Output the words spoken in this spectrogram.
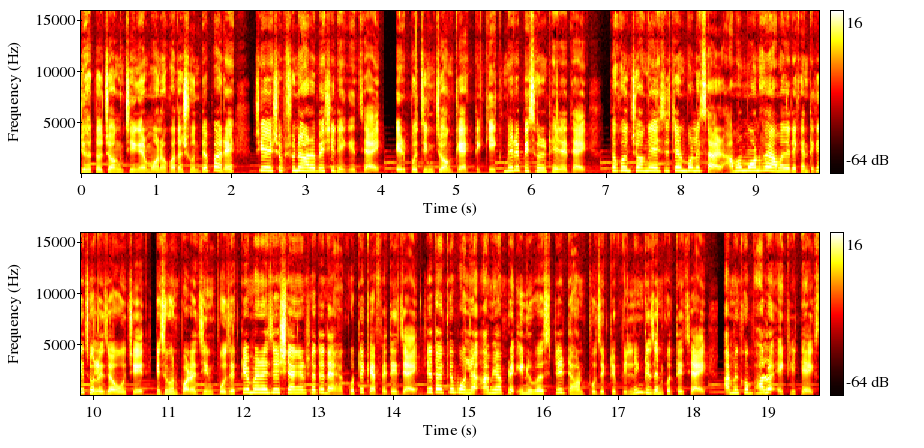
যেহেতু জং জিং এর মনের কথা শুনতে পারে, সে এসব শুনে আরও বেশি রেগে যায়। এরপর জিং জংকে একটি কিক মেরে পিছনে ঠেলে দেয়। তখন জঙ্গে অ্যাসিস্ট্যান্ট বলে, স্যার, আমার মনে হয় আমাদের এখান থেকে চলে যাওয়া উচিত। কিছুক্ষণ পরে জিং প্রজেক্টের ম্যানেজার শ্যাং এর সাথে দেখা করতে ক্যাফেতে যায়। সে তাকে বলে, আমি আপনার ইউনিভার্সিটির ডাউন প্রজেক্টে বিল্ডিং ডিজাইন করতে চাই। আমি খুব ভালো একটি ট্যাক্স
